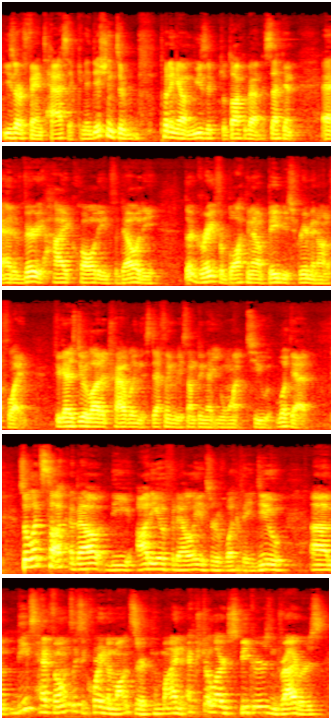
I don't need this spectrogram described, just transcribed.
these are fantastic. In addition to putting out music, which we'll talk about in a second, at a very high quality and fidelity, they're great for blocking out baby screaming on a flight. If you guys do a lot of traveling, this definitely be something that you want to look at. So let's talk about the audio fidelity and sort of what they do. Um, these headphones, at least according to Monster, combine extra large speakers and drivers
